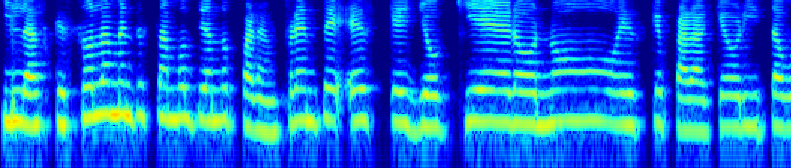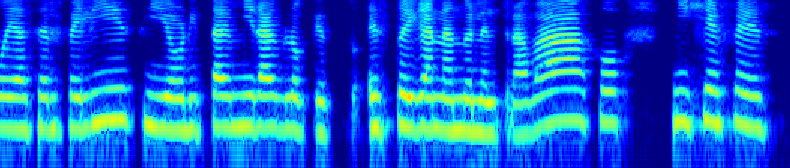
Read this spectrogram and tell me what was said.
Y las que solamente están volteando para enfrente es que yo quiero, no, es que para qué ahorita voy a ser feliz y ahorita mira lo que estoy ganando en el trabajo, mi jefe es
